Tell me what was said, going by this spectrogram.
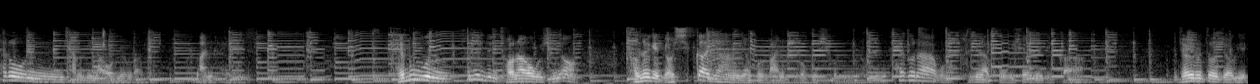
새로운 장비 나오면 가서 많이 배우고 있습니다. 대부분 손님들이 전화가 오시면 저녁에 몇 시까지 하느냐고 많이 물어보시거든요. 퇴근하고 막 불이 나고 오셔야 되니까. 저희는 또 저기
